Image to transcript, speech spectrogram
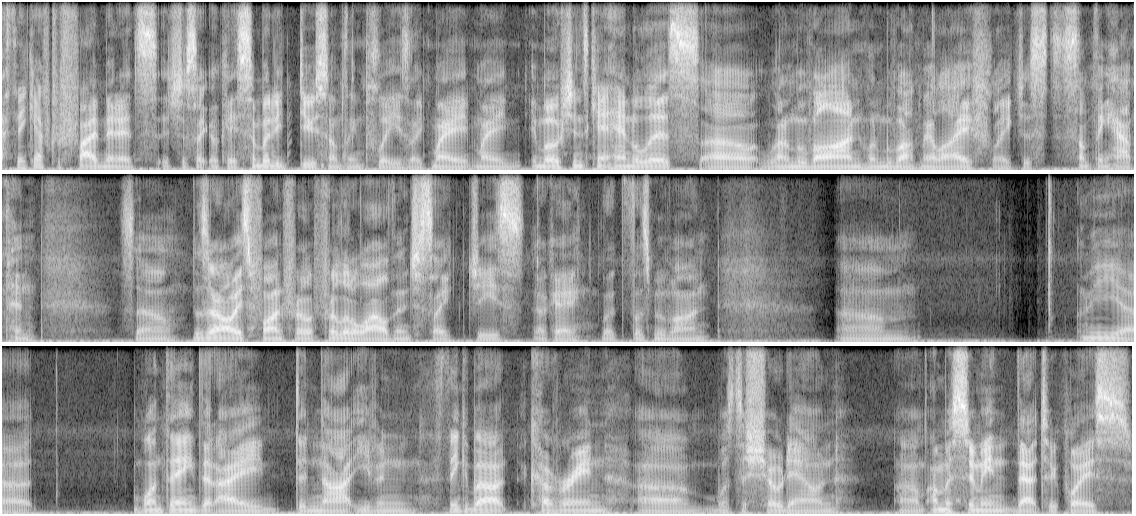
I think after five minutes, it's just like, okay, somebody do something, please. Like my my emotions can't handle this. Uh, want to move on. Want to move on with my life. Like just something happen. So those are always fun for for a little while. Then just like, geez, okay, let's let's move on. Um, let me. Uh, one thing that I did not even think about covering um, was the showdown. Um, I'm assuming that took place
